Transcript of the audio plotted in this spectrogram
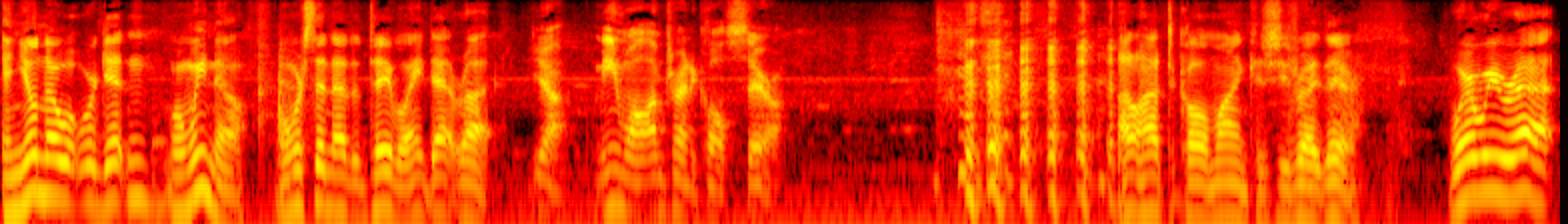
And you'll know what we're getting when we know. When we're sitting at the table, ain't that right? Yeah. Meanwhile, I'm trying to call Sarah. I don't have to call mine because she's right there. Where we were at,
